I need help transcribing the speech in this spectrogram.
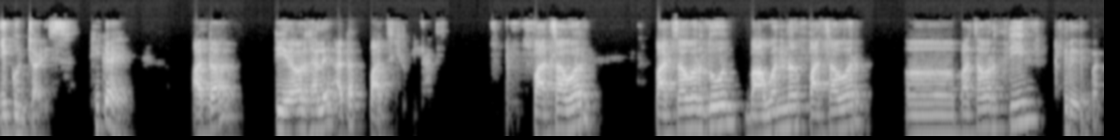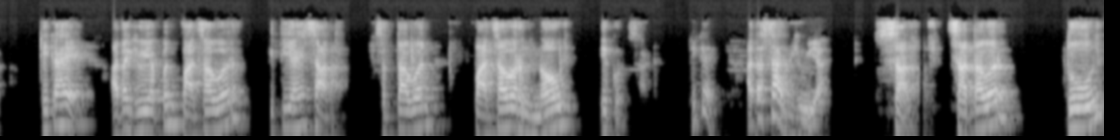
एकोणचाळीस. ठीक आहे? आता तीनावर झाले आता पाच घेऊया. पाचावर पाचावर दोन बावन्न पाचावर पाचावर तीन त्रेपन्न. ठीक आहे? आता घेऊया आपण पाचावर किती आहे? सात. सत्तावन्न पाचावर नऊ एकोणसाठ. ठीक आहे? आता सात घेऊया. सात. सातावर दोन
